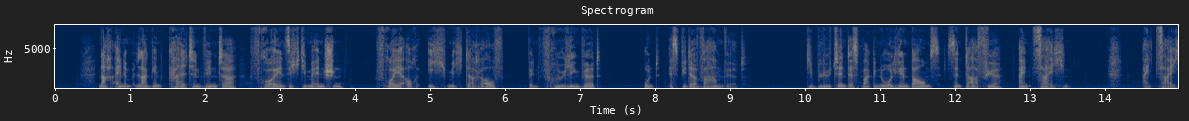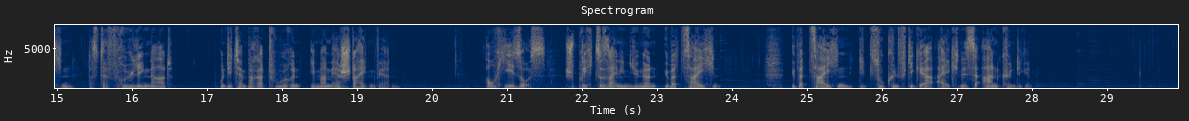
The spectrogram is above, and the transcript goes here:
nach einem langen kalten Winter freuen sich die Menschen, freue auch ich mich darauf, wenn Frühling wird und es wieder warm wird. Die Blüten des Magnolienbaums sind dafür ein Zeichen. Ein Zeichen, dass der Frühling naht und die Temperaturen immer mehr steigen werden. Auch Jesus spricht zu seinen Jüngern über Zeichen. Über Zeichen, die zukünftige Ereignisse ankündigen.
